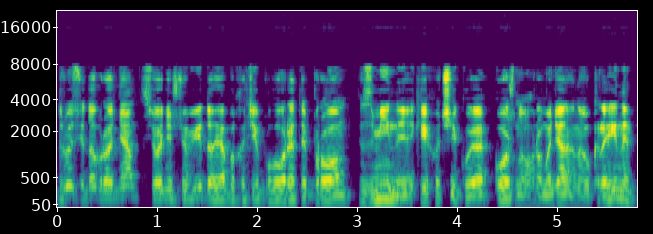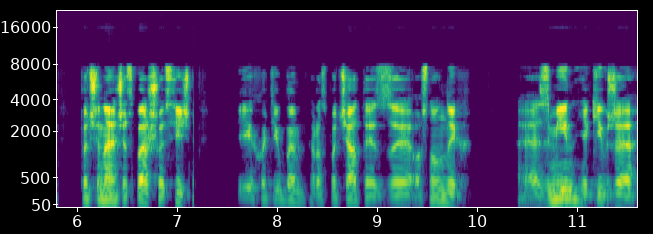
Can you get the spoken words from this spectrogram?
Друзі, доброго дня! В сьогоднішньому відео я би хотів поговорити про зміни, яких очікує кожного громадянина України, починаючи з 1 січня. І хотів би розпочати з основних е, змін, які вже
